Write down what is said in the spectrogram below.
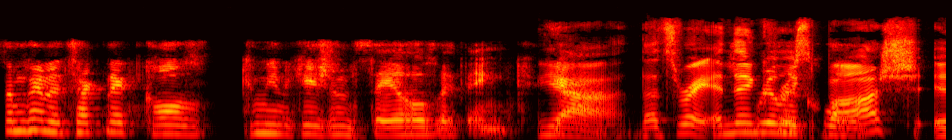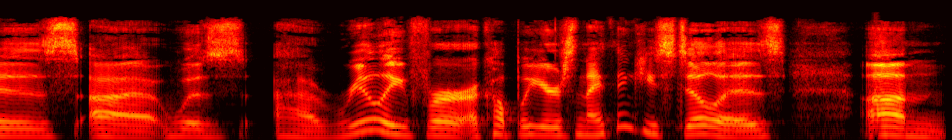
some kind of technical communication sales, I think. Yeah, yeah. that's right. And it's then really Chris cool. Bosh is uh, was uh, really for a couple years, and I think he still is um,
